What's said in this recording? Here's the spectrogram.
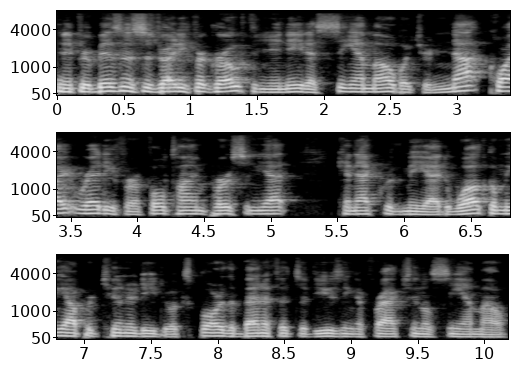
and if your business is ready for growth and you need a CMO, but you're not quite ready for a full time person yet, connect with me. I'd welcome the opportunity to explore the benefits of using a fractional CMO.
